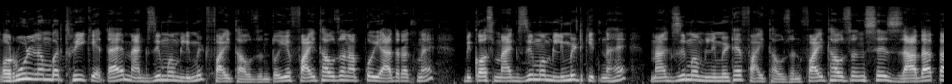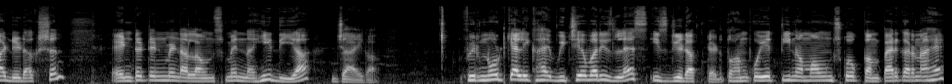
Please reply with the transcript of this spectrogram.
और रूल नंबर थ्री कहता है मैक्सिमम लिमिट फाइव थाउज़ेंड तो ये फाइव थाउज़ेंड आपको याद रखना है बिकॉज़ मैक्सिमम लिमिट कितना है? मैक्सिमम लिमिट है फाइव थाउज़ेंड फाइव थाउज़ेंड से ज़्यादा का डिडक्शन एंटरटेनमेंट अलाउंस में नहीं दिया जाएगा। फिर नोट क्या लिखा है? Whichever is less is deducted तो हमको ये तीन अमाउंट्स को कंपेयर करना है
